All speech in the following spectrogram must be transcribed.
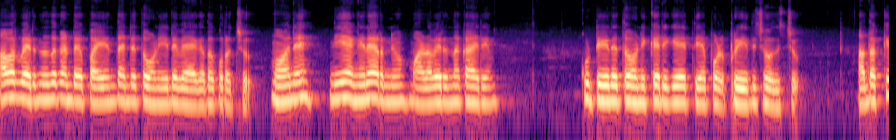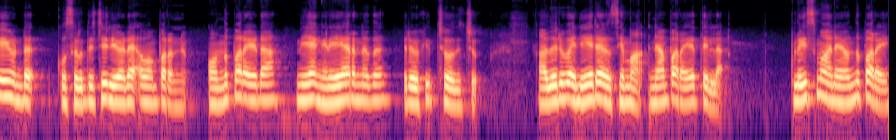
അവർ വരുന്നത് കണ്ട് പയ്യൻ തന്റെ തോണിയുടെ വേഗത കുറച്ചു. മോനെ നീ എങ്ങനെ അറിഞ്ഞു മഴ വരുന്ന കാര്യം? കുട്ടിയുടെ തോണിക്കരികെ എത്തിയപ്പോൾ പ്രീതി ചോദിച്ചു. അതൊക്കെയുണ്ട് കുസൃതി ചിരിയോടെ അവൻ പറഞ്ഞു. ഒന്ന് പറയടാ നീ എങ്ങനെയാ അറിഞ്ഞത്? രോഹിത് ചോദിച്ചു. അതൊരു വലിയ രഹസ്യമാ ഞാൻ പറയത്തില്ല. പ്ലീസ് മോനെ ഒന്ന് പറയ്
